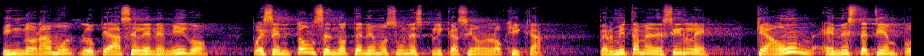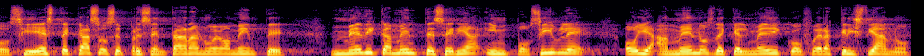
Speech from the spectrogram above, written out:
ignoramos lo que hace el enemigo, pues entonces no tenemos una explicación lógica. Permítame decirle que aún en este tiempo, si este caso se presentara nuevamente, médicamente sería imposible, oye, a menos de que el médico fuera cristiano,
